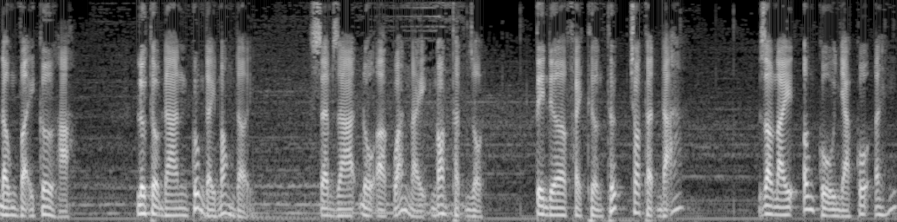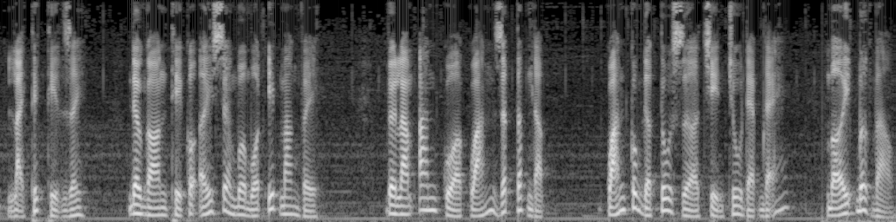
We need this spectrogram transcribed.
Đông vậy cơ hả? Lương thiệu đàn cũng đầy mong đợi. Xem ra đồ ở quán này ngon thật rồi. Tên nữa phải thưởng thức cho thật đã. Dạo này, ông cụ nhà cô ấy Lại thích thịt dây Nếu ngon thì cô ấy sẽ mua một ít mang về. Việc làm ăn của quán rất tấp nập. Quán cũng được tu sửa chỉn chu đẹp đẽ. Mới bước vào,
